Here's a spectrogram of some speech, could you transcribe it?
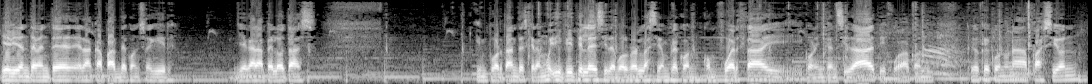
y evidentemente era capaz de conseguir llegar a pelotas importantes que eran muy difíciles y devolverlas siempre con, con fuerza y, y, con intensidad y juega con, creo que con una pasión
